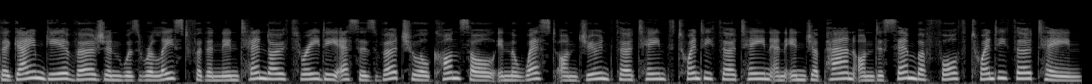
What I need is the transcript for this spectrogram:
The Game Gear version was released for the Nintendo 3DS's Virtual Console in the West on June 13, 2013 and in Japan on December 4, 2013.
